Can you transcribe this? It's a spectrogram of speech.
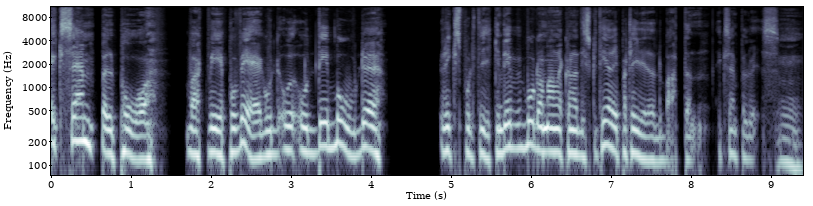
exempel på vart vi är på väg och, och, och det borde rikspolitiken, det borde man kunna diskutera i partiledardebatten exempelvis. Mm.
